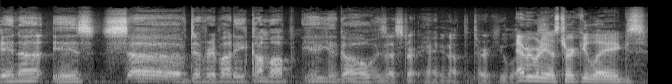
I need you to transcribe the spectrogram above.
Dinner is served, everybody. Come up. Here you go. As I start handing out the turkey legs. Everybody has turkey legs,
